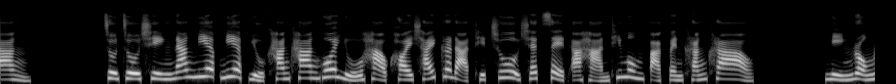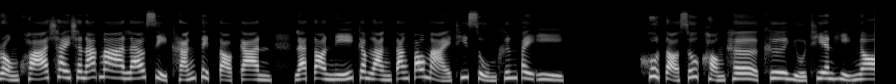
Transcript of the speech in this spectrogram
ดัง จู่ๆชิงนั่งเงียบๆอยู่ข้างๆห้วยหยูห่าวคอยใช้กระดาษทิชชู่เช็ดเศษอาหารที่มุมปากเป็นครั้งคราว หนิงหลงหลงคว้าชัยชนะมาแล้วสี่ครั้งติดต่อกัน และตอนนี้กำลังตั้งเป้าหมายที่สูงขึ้นไปอีก คู่ต่อสู้ของเธอคือหยูเทียนหีงอ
